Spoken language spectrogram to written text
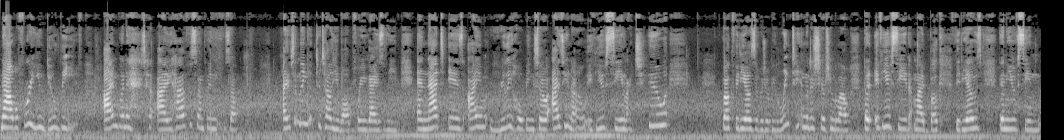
Now, before you do leave, I'm to, I have something, so I have something to tell you all before you guys leave, and that is I am really hoping, so as you know, if you've seen my two book videos, which will be linked in the description below, but if you've seen my book videos, then you've seen,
